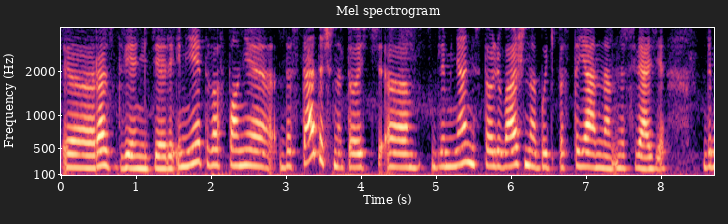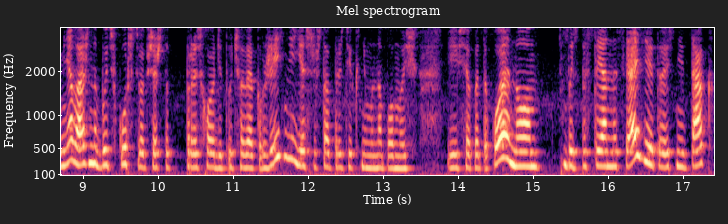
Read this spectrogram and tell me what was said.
э, раз в две недели. И мне этого вполне достаточно. То есть э, для меня не столь важно быть постоянно на связи. Для меня важно быть в курсе вообще, что происходит у человека в жизни, если что, прийти к нему на помощь и всякое такое, но быть постоянно связи, то есть не так.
